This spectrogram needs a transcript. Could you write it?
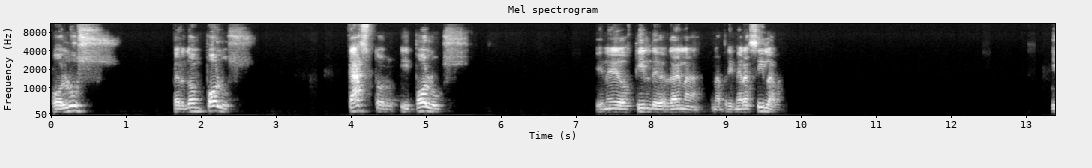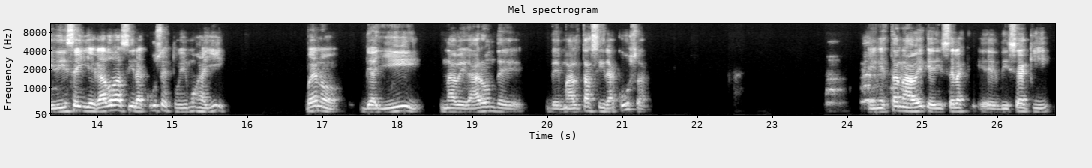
Polus, perdón, Polus. Castor y Polus. Tiene dos tildes, ¿verdad? En la, en la primera sílaba. Y dice, y llegados a Siracusa estuvimos allí. Bueno, de allí navegaron de, de Malta a Siracusa. En esta nave que dice, la, eh, dice aquí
